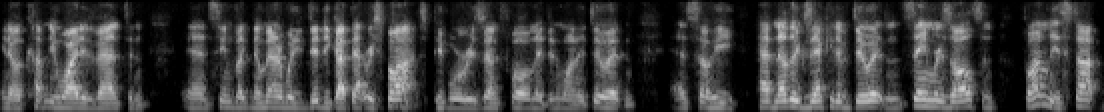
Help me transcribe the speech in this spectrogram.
you know a company wide event. And and it seemed like no matter what he did he got that response. People were resentful and they didn't want to do it. And and so he had another executive do it and same results. And finally stopped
